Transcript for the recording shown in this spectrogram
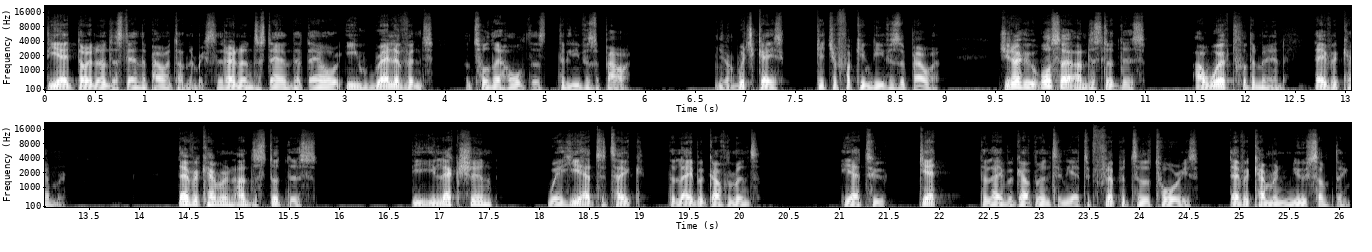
DA don't understand the power dynamics. They don't understand that they are irrelevant until they hold the, the levers of power. Yeah. In which case, get your fucking levers of power. Do you know who also understood this? I worked for the man, David Cameron. David Cameron understood this. The election where he had to take the Labour government, he had to get the Labour government and he had to flip it to the Tories. David Cameron knew something.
